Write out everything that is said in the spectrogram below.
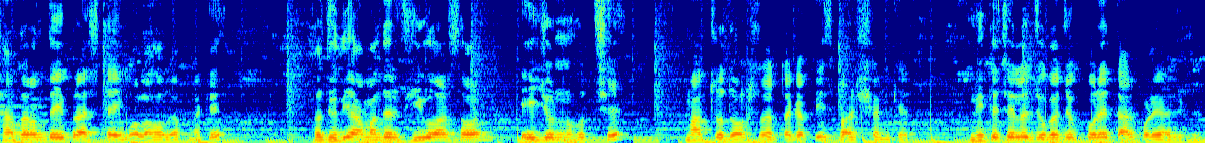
সাধারণত এই প্রাইসটাই বলা হবে আপনাকে। তো যদি আমাদের ভিউয়ার্স হন, এই জন্য হচ্ছে মাত্র দশ হাজার টাকা পিস পার্সিয়ান ক্যাট নিতে চাইলে যোগাযোগ করে তারপরে আসবেন।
